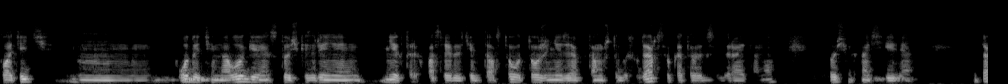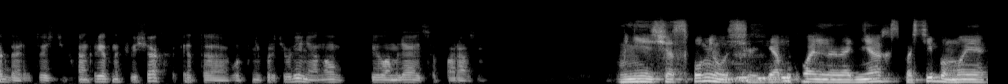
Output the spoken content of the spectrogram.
платить подати, налоги с точки зрения некоторых последователей Толстого тоже нельзя, потому что государство, которое их собирает, оно источник насилия и так далее. То есть в конкретных вещах это вот непротивление, оно преломляется по-разному. Мне сейчас вспомнилось, я буквально на днях, спасибо, мы,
